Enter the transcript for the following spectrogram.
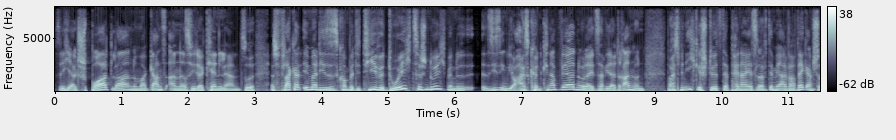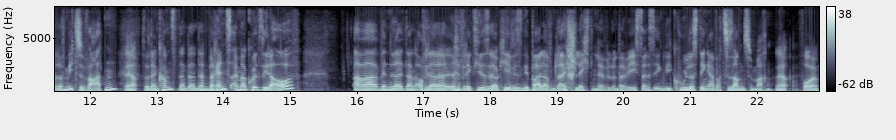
sich als Sportler nochmal ganz anders wieder kennenlernt. So, es flackert immer dieses Kompetitive durch zwischendurch, wenn du siehst irgendwie, oh, es könnte knapp werden oder jetzt ist er wieder dran und boah, jetzt bin ich gestürzt, der Penner, jetzt läuft er mir einfach weg, anstatt auf mich zu warten. Ja. So, dann kommt's, dann, dann, dann brennt es einmal kurz wieder auf. Aber wenn du dann auch wieder reflektierst, okay, wir sind hier beide auf einem gleich schlechten Level unterwegs, dann ist irgendwie cool, das Ding einfach zusammen zu machen. Ja, voll.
